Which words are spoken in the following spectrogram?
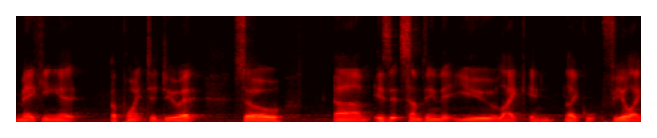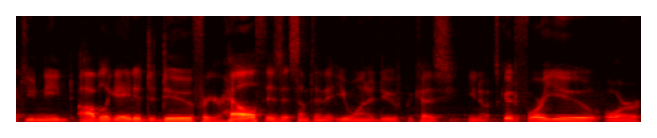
making it a point to do it. So um, is it something that you like in like feel like you need obligated to do for your health? Is it something that you want to do because you know it's good for you or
